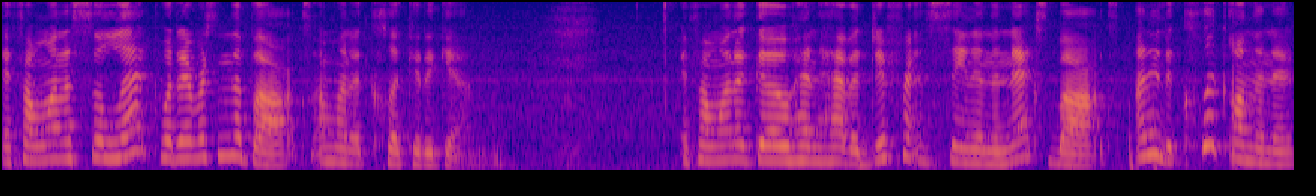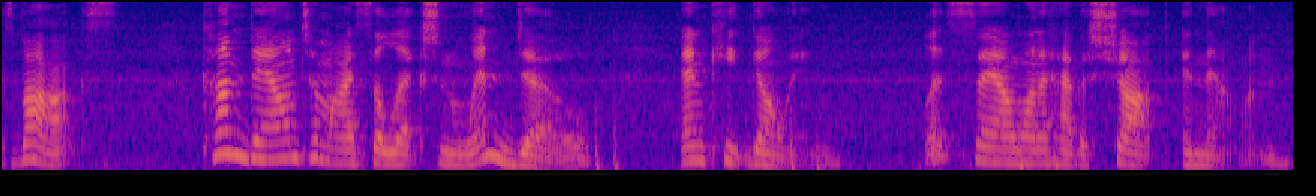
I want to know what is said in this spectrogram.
If I want to select whatever's in the box, I'm going to click it again. If I want to go ahead and have a different scene in the next box, I need to click on the next box, come down to my selection window, and keep going. Let's say I want to have a shop in that one.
